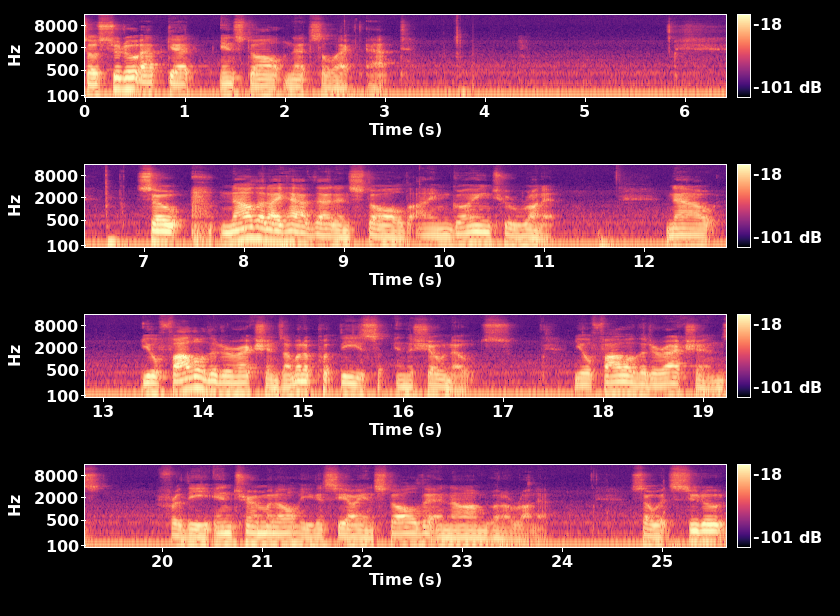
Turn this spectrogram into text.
So sudo apt-get install netselect apt. So now that I have that installed, I'm going to run it. Now, you'll follow the directions. I'm going to put these in the show notes. You'll follow the directions for the in terminal. You can see I installed it and now I'm going to run it. So it's sudo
